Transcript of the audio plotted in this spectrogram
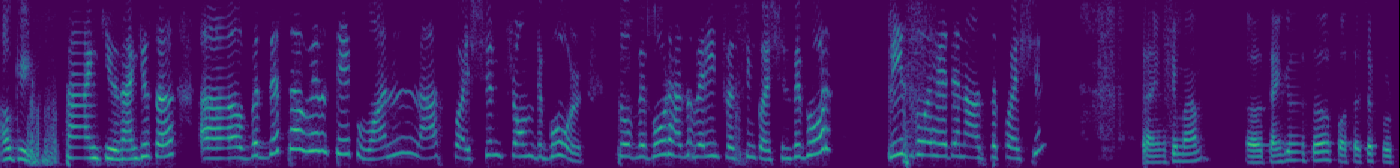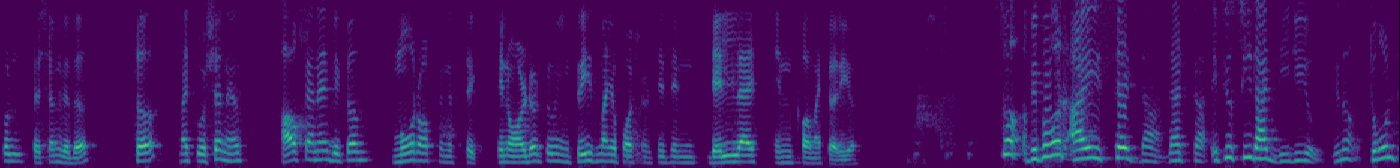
Okay. Thank you. Thank you, sir. Uh, with this, sir, we'll take one last question from Vibhor. So Vibhor has a very interesting question. Vibhor, please go ahead and ask the question. Thank you, ma'am. Uh, thank you, sir, for such a fruitful session with us. Sir, my question is, how can I become more optimistic in order to increase my opportunities in daily life in for my career so before i said uh, that uh, if you see that video you know don't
